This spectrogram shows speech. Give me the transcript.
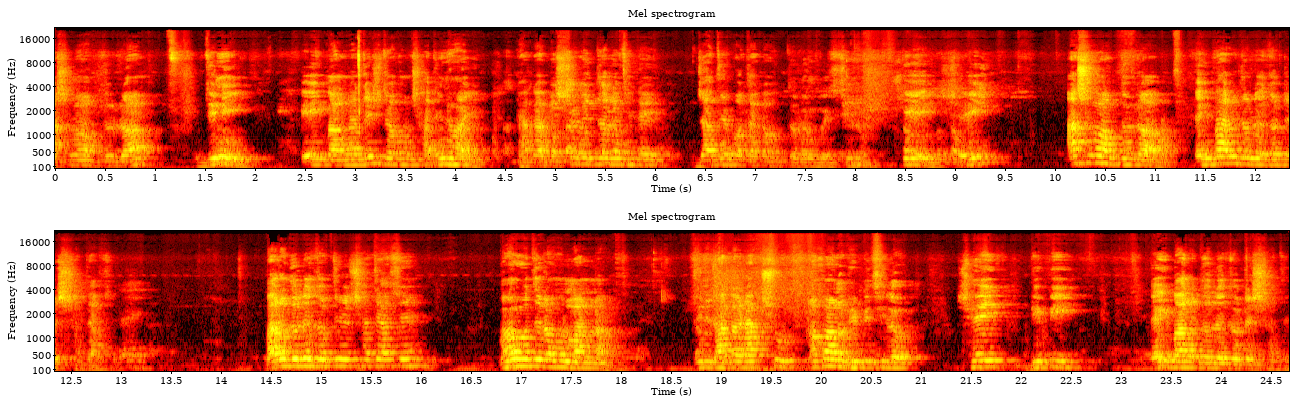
আসমা আব্দুর রব যিনি এই বাংলাদেশ যখন স্বাধীন হয়, ঢাকা বিশ্ববিদ্যালয় থেকে জাতীয় পতাকা উত্তোলন করেছিল। কে? সেই আসমা আব্দুর রব এই বারো জোটের সাথে আছে। বারো জোটের সাথে আছে মাহমুদুর রহমান মান্না। যিনি ঢাকা ডাকসু কাঁপানো ভিপি ছিল, সেই ভিপি এই বারো দলীয় জোটের সাথে।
